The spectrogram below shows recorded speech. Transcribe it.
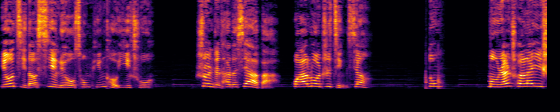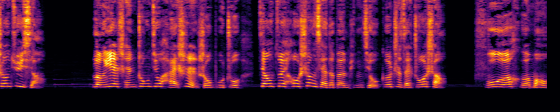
有几道细流从瓶口溢出。顺着他的下巴滑落至颈项，咚！猛然传来一声巨响，冷夜晨终究还是忍受不住，将最后剩下的半瓶酒搁置在桌上，扶额合眸。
